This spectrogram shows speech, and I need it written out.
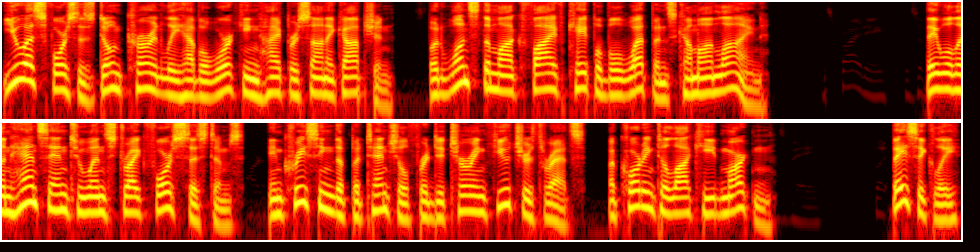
U.S. forces don't currently have a working hypersonic option, but once the Mach 5 capable weapons come online, they will enhance end to end strike force systems, increasing the potential for deterring future threats, according to Lockheed Martin. Basically,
